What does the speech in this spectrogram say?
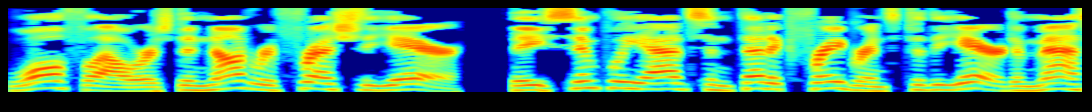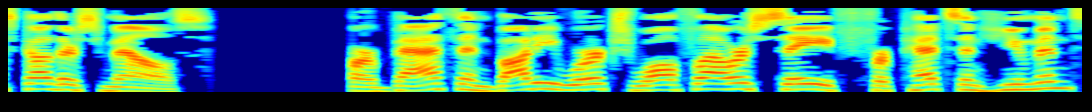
Wallflowers do not refresh the air. They simply add synthetic fragrance to the air to mask other smells. Are Bath and Body Works wallflowers safe for pets and humans?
